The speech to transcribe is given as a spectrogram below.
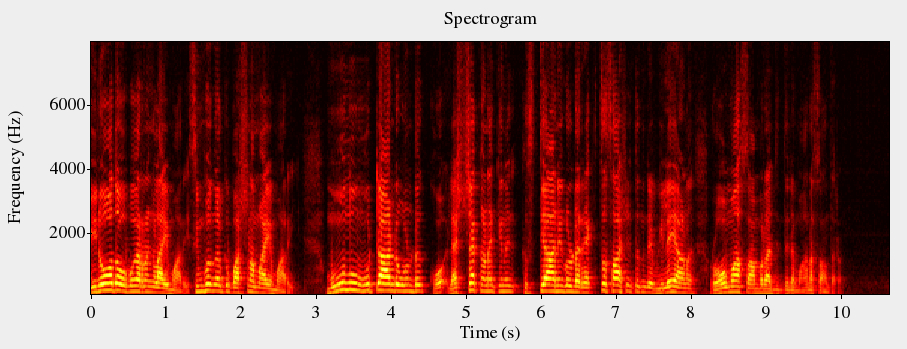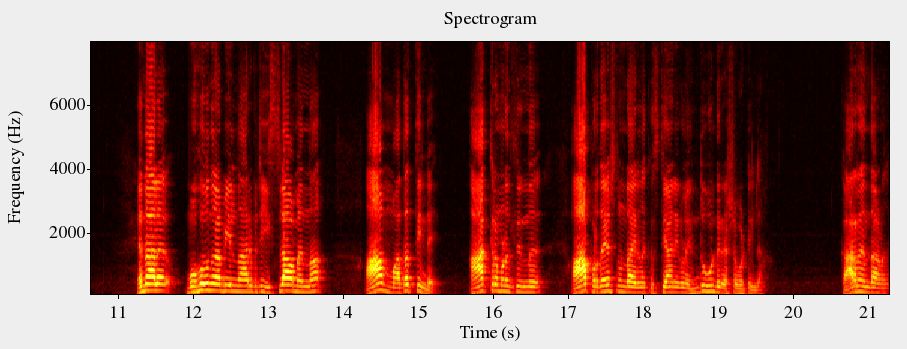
വിനോദ ഉപകരണങ്ങളായി മാറി സിംഹങ്ങൾക്ക് ഭക്ഷണമായി മാറി. മൂന്ന് നൂറ്റാണ്ട് കൊണ്ട് ലക്ഷക്കണക്കിന് ക്രിസ്ത്യാനികളുടെ രക്തസാക്ഷിത്വത്തിന്റെ വിലയാണ് റോമാ സാമ്രാജ്യത്തിന്റെ മാനസാന്തരം. എന്നാൽ മുഹമ്മദ് നബിയിൽ നിന്ന് ആരംഭിച്ച ഇസ്ലാം എന്ന ആ മതത്തിന്റെ ആക്രമണത്തിൽ നിന്ന് ആ പ്രദേശത്തുണ്ടായിരുന്ന ക്രിസ്ത്യാനികൾ എന്തുകൊണ്ട് രക്ഷപ്പെട്ടില്ല? കാരണം എന്താണ്?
